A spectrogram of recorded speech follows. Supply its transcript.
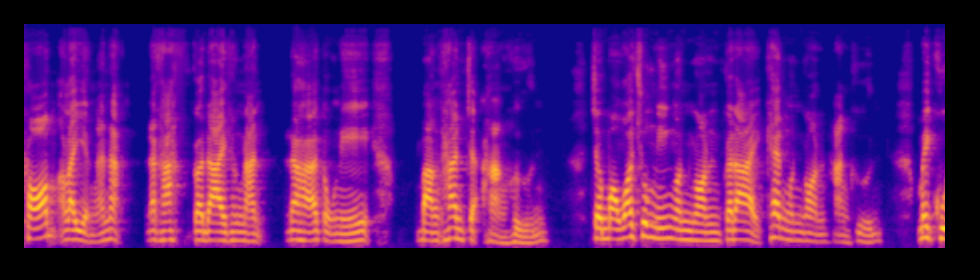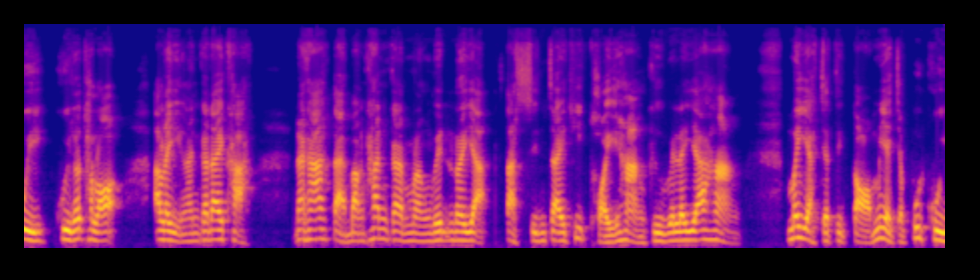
พร้อมอะไรอย่างนั้นอะนะคะ ก็ได้ทั้งนั้นนะคะ ตรงนี้บางท่านจะห่างเหิน จะมองว่าช่วงนี้งอนงอนก็ได้ แค่งอนงอนห่างเหินไม่คุยคุยแล้วทะเลาะอะไรอย่างนั้นก็ได้ค่ะนะคะ แต่บางท่านกำลังเว้นระยะตัดสินใจที่ถอยห่างคือเว้นระยะห่าง ไม่อยากจะติดต่อไม่อยากจะพูดคุย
